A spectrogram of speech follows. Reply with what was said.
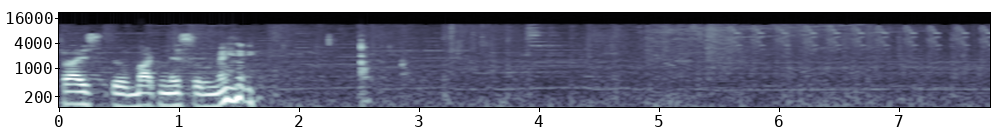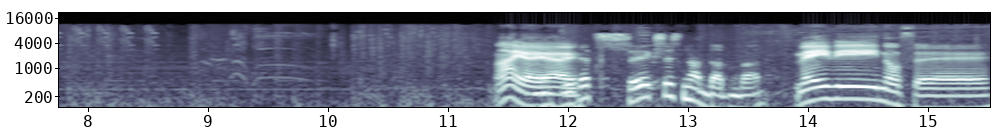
tries to back missile me. Ay, ay, You ay. get six is not that bad. Maybe, no sé.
